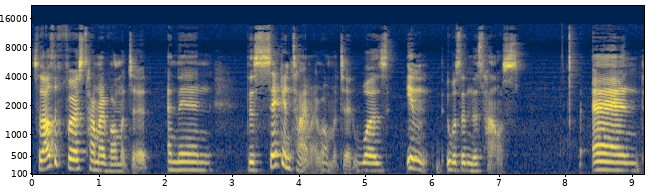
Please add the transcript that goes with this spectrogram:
So that was the first time I vomited. And then the second time I vomited was in it was in this house. And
